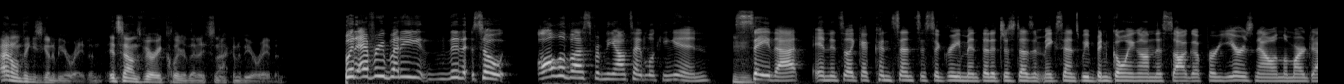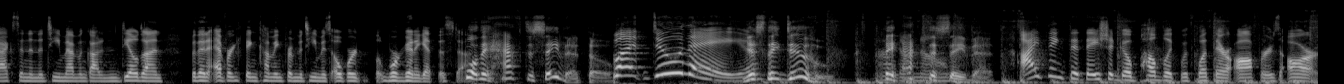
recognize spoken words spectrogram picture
I don't think he's going to be a Raven. It sounds very clear that it's not going to be a Raven. But everybody that so all of us from the outside looking in Mhm. say that and it's like a consensus agreement that it just doesn't make sense. We've been going on this saga for years now and Lamar Jackson and the team haven't gotten a deal done, but then everything coming from the team is oh we're we're going to get this stuff. Well, they have to say that though. but do they? yes, they do. They have know. to say that. I think that they should go public with what their offers are.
